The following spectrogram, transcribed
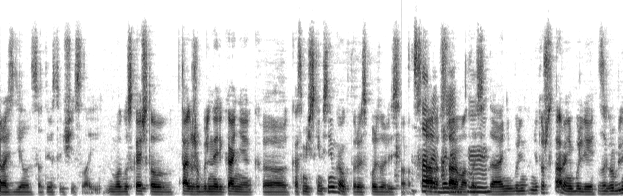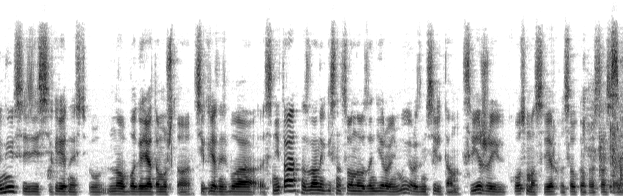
разделы, в соответствующие слои. Могу сказать, что также были нарекания к э, космическим снимкам, которые использовались в старом, старом атласе. Mm-hmm. Да, они были не то что старые, они были загрублены в связи с секретностью, но благодаря тому, что секретность была снята с данных дистанционного зондирования, мы разместили там свежий космос сверхвысокого пространства.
